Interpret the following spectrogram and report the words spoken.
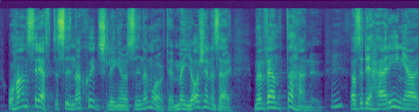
Och han ser efter sina skyddslingar och sina målvakter. Men jag känner så här, men vänta här nu. Alltså det här är inga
